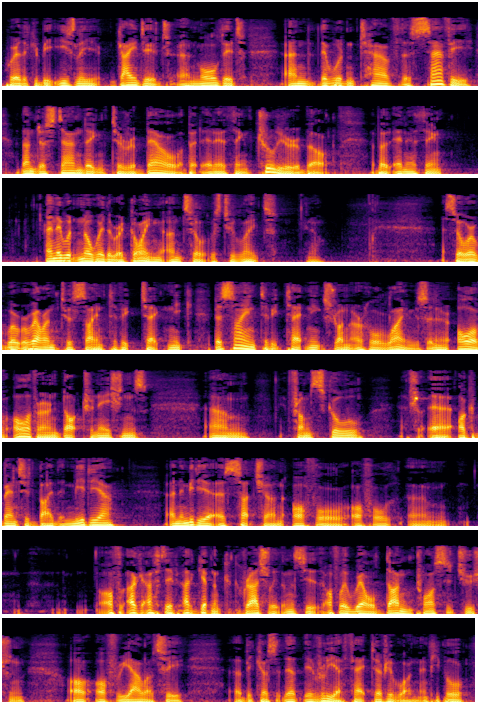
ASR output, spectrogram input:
where they could be easily guided and molded and they wouldn't have the savvy and understanding to rebel about anything, truly rebel about anything. And they wouldn't know where they were going until it was too late, you know. So we're, we're well into scientific technique, but scientific techniques run our whole lives and all of, all of our indoctrinations, um, from school, uh, augmented by the media, and the media is such an awful, awful um, I give them, congratulate them and say awfully well done prostitution of, of reality uh, because they, they, really affect everyone and people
